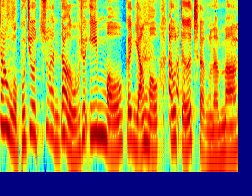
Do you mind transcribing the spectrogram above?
那我不就赚到了？我不就阴谋跟阳谋都得逞了吗？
